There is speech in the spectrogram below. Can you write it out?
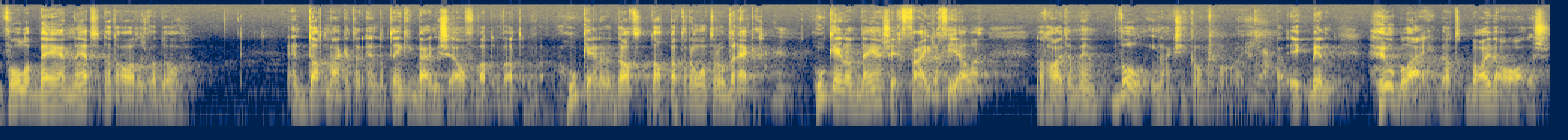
volle band net dat alles wat door. En dat maakt het, en dat denk ik bij mezelf, wat, wat, hoe kunnen we dat, dat patroon erop breken? Hoe kan dat band zich veilig vielen? Dat hij met wol in actie komt. Ja. Ik ben heel blij dat beide ouders,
